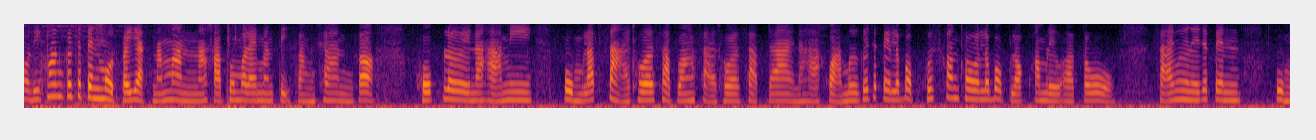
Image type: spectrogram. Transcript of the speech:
มดอีคอนก็จะเป็นโหมดประหยัดน้ำมันนะคะพวงมาลัยมันติฟังก์ชันก็ครบเลยนะคะ มีปุ่มรับสายโทรศัพท์วางสายโทรศัพท์ได้นะคะ ขวามือก็จะเป็นระบบคุชคอนโทรลระบบล็อกความเร็วออโต้ซ้ายมือนี้จะเป็นปุ่ม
